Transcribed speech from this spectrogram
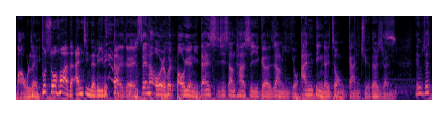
堡，垒。不说话的安静的力量。对对，虽然她偶尔会抱怨你，但是实际上她是一个让你有安定的这种感觉的人。哎，我觉得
